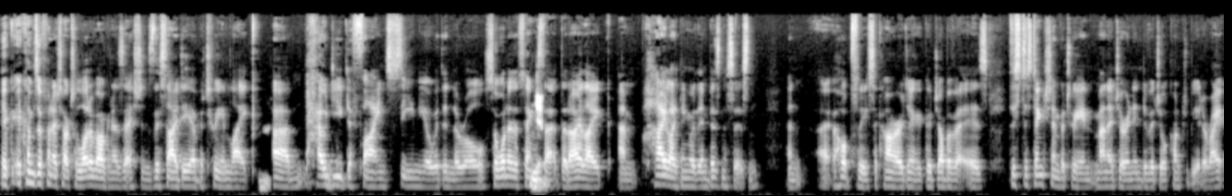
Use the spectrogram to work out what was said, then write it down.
It, it, comes up when I talk to a lot of organizations. This idea between like mm. um, how do you define senior within the role? So one of the things yeah. that that I like um, highlighting within businesses and and uh, hopefully Secarma are doing a good job of it, is this distinction between manager and individual contributor, right?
